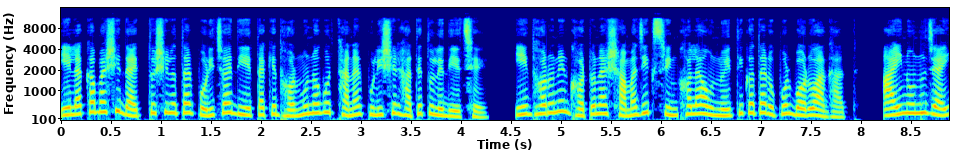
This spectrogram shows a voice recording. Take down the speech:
এলাকাবাসী দায়িত্বশীলতার পরিচয় দিয়ে তাকে ধর্মনগর থানার পুলিশের হাতে তুলে দিয়েছে। এই ধরনের ঘটনা সামাজিক শৃঙ্খলা ও নৈতিকতার উপর বড় আঘাত। আইন অনুযায়ী,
